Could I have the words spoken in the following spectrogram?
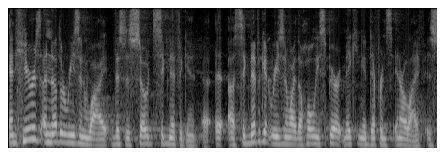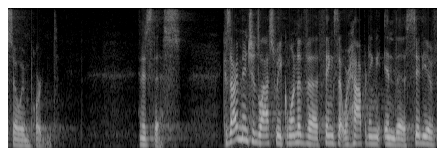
And here's another reason why this is so significant a, significant reason why the Holy Spirit making a difference in our life is so important. And it's this. Because I mentioned last week one of the things that were happening in the city of,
